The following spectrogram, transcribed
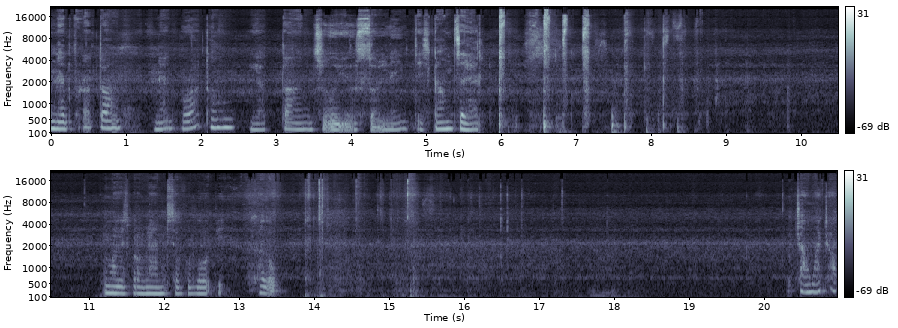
Нет, братан, нет, братан, я танцую сольний десь концерт. Ми відправляємося в лобі. Hello. Чао, чао.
